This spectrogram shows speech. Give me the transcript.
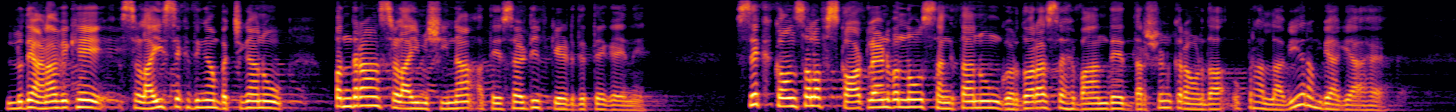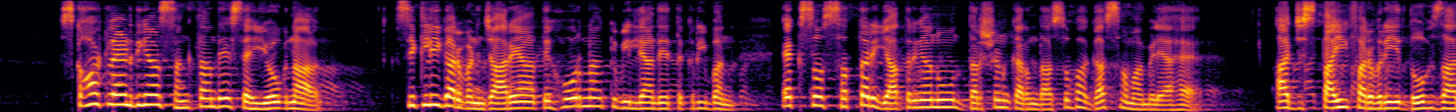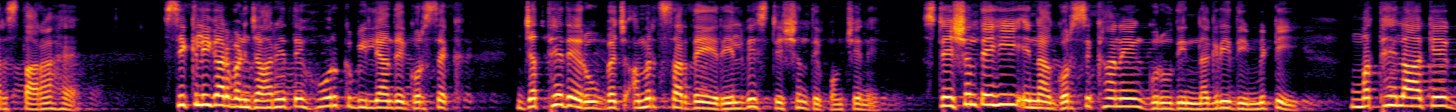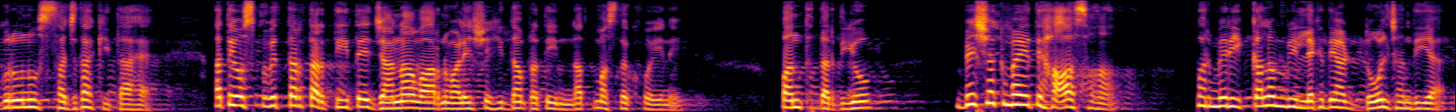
ਲੁਧਿਆਣਾ ਵਿਖੇ ਸਿਲਾਈ ਸਿੱਖਦੀਆਂ ਬੱਚੀਆਂ ਨੂੰ 15 ਸਿਲਾਈ ਮਸ਼ੀਨਾਂ ਅਤੇ ਸਰਟੀਫਿਕੇਟ ਦਿੱਤੇ ਗਏ ਨੇ। ਸਿੱਖ ਕੌਂਸਲ ਆਫ ਸਕਾਟਲੈਂਡ ਵੱਲੋਂ ਸੰਗਤਾਂ ਨੂੰ ਗੁਰਦੁਆਰਾ ਸਹਿਬਾਨ ਦੇ ਦਰਸ਼ਨ ਕਰਾਉਣ ਦਾ ਉਪਰਾਲਾ ਵੀ ਆਰੰਭਿਆ ਗਿਆ ਹੈ। ਸਕਾਟਲੈਂਡ ਦੀਆਂ ਸੰਗਤਾਂ ਦੇ ਸਹਿਯੋਗ ਨਾਲ ਸਿਕਲੀਗਰ ਵਣਜਾਰਿਆਂ ਤੇ ਹੋਰਨਾਂ ਕਬੀਲਿਆਂ ਦੇ ਤਕਰੀਬਨ 170 ਯਾਤਰੀਆਂ ਨੂੰ ਦਰਸ਼ਨ ਕਰਨ ਦਾ ਸੁਭਾਗਾ ਸਮਾਂ ਮਿਲਿਆ ਹੈ। ਅੱਜ 27 ਫਰਵਰੀ 2017 ਹੈ। ਸਿਕਲੀਗਰ ਵਣਜਾਰੇ ਤੇ ਹੋਰ ਕਬੀਲਿਆਂ ਦੇ ਗੁਰਸਿੱਖ ਜੱਥੇ ਦੇ ਰੂਪ ਵਿੱਚ ਅੰਮ੍ਰਿਤਸਰ ਦੇ ਰੇਲਵੇ ਸਟੇਸ਼ਨ ਤੇ ਪਹੁੰਚੇ ਨੇ। ਸਟੇਸ਼ਨ ਤੇ ਹੀ ਇਹਨਾਂ ਗੁਰਸਿੱਖਾਂ ਨੇ ਗੁਰੂ ਦੀ ਨਗਰੀ ਦੀ ਮਿੱਟੀ ਮੱਥੇ ਲਾ ਕੇ ਗੁਰੂ ਨੂੰ ਸਜਦਾ ਕੀਤਾ ਹੈ। ਅਤੇ ਉਸ ਪਵਿੱਤਰ ਧਰਤੀ ਤੇ ਜਾਨਾਂ ਵਾਰਨ ਵਾਲੇ ਸ਼ਹੀਦਾਂ ਪ੍ਰਤੀ ਨਤਮਸਤਕ ਹੋਏ ਨੇ। ਪੰਥ ਦਰਦਿਓ, ਬੇਸ਼ੱਕ ਮੈਂ ਇਤਿਹਾਸ ਹਾਂ, ਪਰ ਮੇਰੀ ਕਲਮ ਵੀ ਲਿਖਦਿਆਂ ਡੋਲ ਜਾਂਦੀ ਹੈ।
